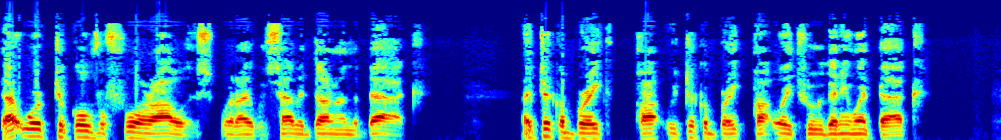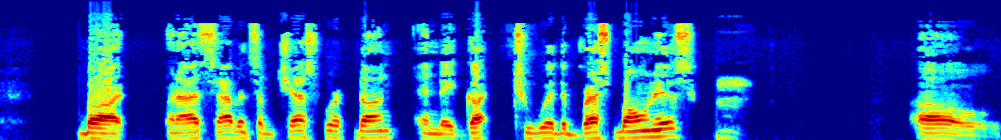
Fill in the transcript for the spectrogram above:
that work took over four hours. What I was having done on the back, I took a break. Part we took a break partway through. Then he went back. But when I was having some chest work done, and they got to where the breastbone is, Hmm. oh,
